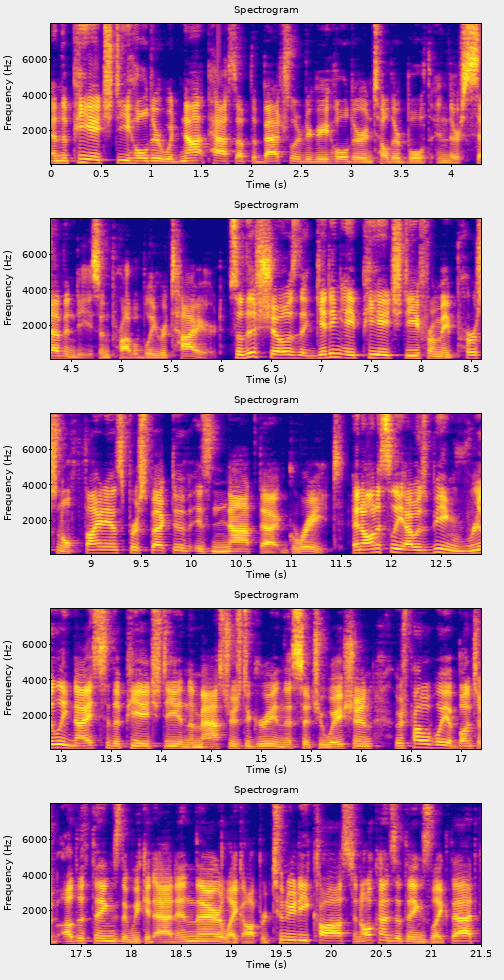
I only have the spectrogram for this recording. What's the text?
And the PhD holder would not pass up the bachelor degree holder until they're both in their 70s and probably retired. So this shows that getting a PhD from a personal finance perspective is not that great. And honestly, I was being really nice to the PhD and the master's degree in this situation. There's probably a bunch of other things that we could add in there, like opportunity cost and all kinds of things like that,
